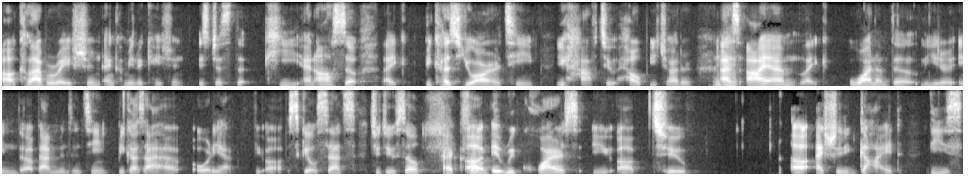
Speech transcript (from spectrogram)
uh, collaboration and communication is just the key. And also like because you are a team, you have to help each other. As I am like one of the leader in the badminton team because I have already have uh, skill sets to do so. Uh, Excellent. it requires you uh, to uh, actually guide these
